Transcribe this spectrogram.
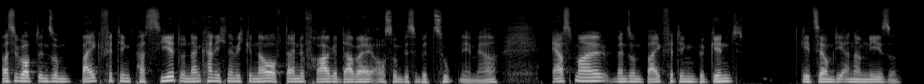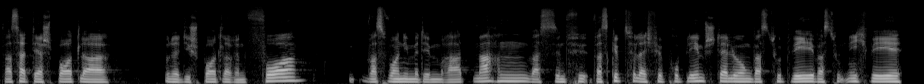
was überhaupt in so einem Bike-Fitting passiert und dann kann ich nämlich genau auf deine Frage dabei auch so ein bisschen Bezug nehmen. Ja. Erstmal, wenn so ein Bike-Fitting beginnt, geht es ja um die Anamnese. Was hat der Sportler oder die Sportlerin vor? was wollen die mit dem Rad machen, was, was gibt es vielleicht für Problemstellungen, was tut weh, was tut nicht weh,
